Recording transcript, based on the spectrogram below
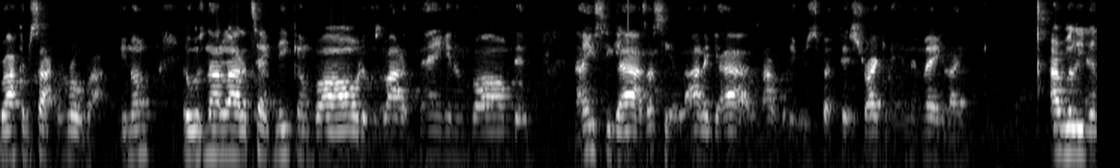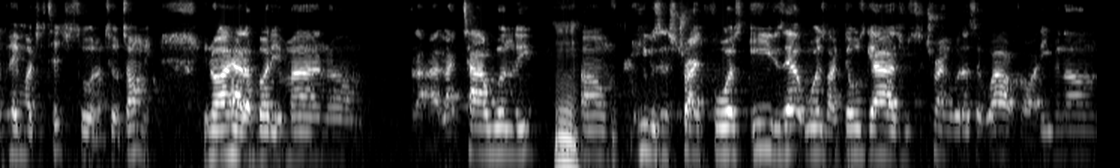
rock'em sock'em robot. You know, it was not a lot of technique involved. It was a lot of banging involved. And now you see guys. I see a lot of guys, and I really respect their striking in MMA. Like I really didn't pay much attention to it until Tony. You know, I had a buddy of mine, um, like Ty Woodley. Hmm. Um, he was in Strike Force. Yves Edwards, like those guys used to train with us at Wild Card. Even um,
